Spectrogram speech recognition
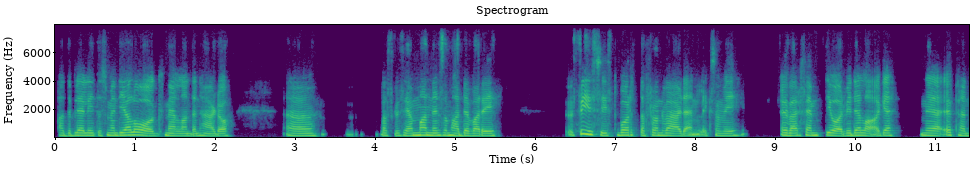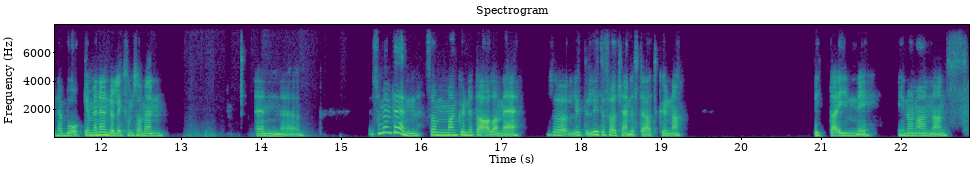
att det blev lite som en dialog mellan den här då, uh, vad ska jag säga, mannen som hade varit fysiskt borta från världen liksom i över 50 år vid det laget när jag öppnade den här boken, men ändå liksom som en, en, eh, som en vän som man kunde tala med. Så lite, lite så kändes det att kunna titta in i, i någon annans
